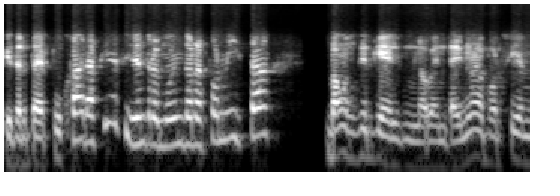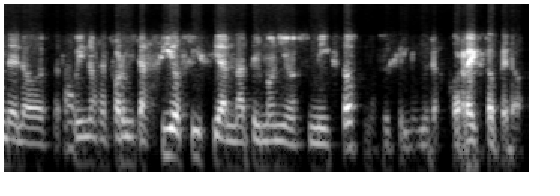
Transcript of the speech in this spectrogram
que trata de empujar así es, y dentro del movimiento reformista, vamos a decir que el 99% de los rabinos reformistas sí ofician matrimonios mixtos, no sé si el número es correcto, pero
